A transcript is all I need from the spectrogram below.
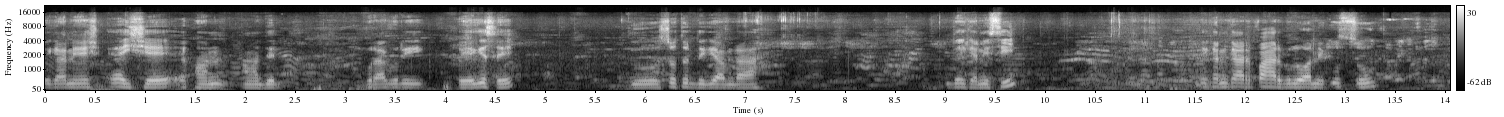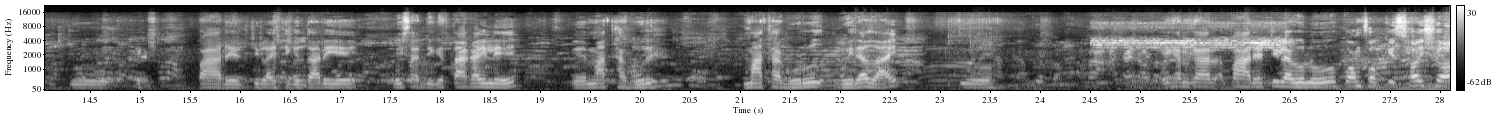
ওইখানে এসে এখন আমাদের ঘোরাঘুরি হয়ে গেছে। তো চতুর্দিকে আমরা দেখে নিছি। এখানকার পাহাড়গুলো অনেক উঁচু। তো পাহাড়ের টিলাই থেকে দাঁড়িয়ে নিচার দিকে তাকাইলে মাথা ঘুরে, মাথা ঘুরু ঘুরা যায়। তো এখানকার পাহাড়ের টিলাগুলো কমপক্ষে ছয়শো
